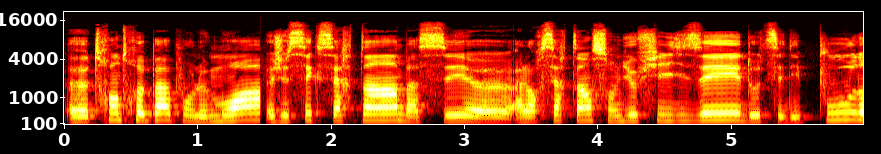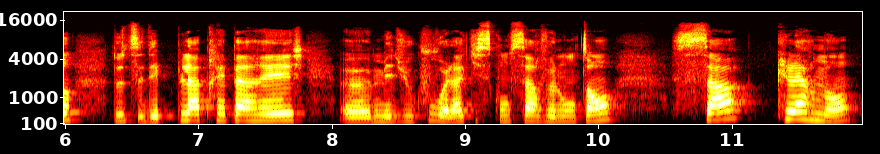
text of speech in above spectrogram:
30 euh, repas pour le mois. Je sais que certains, bah, c'est, euh, alors certains sont lyophilisés, d'autres c'est des poudres, d'autres c'est des plats préparés, mais du coup voilà qui se conservent longtemps. Ça, clairement,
